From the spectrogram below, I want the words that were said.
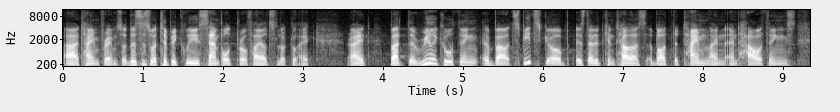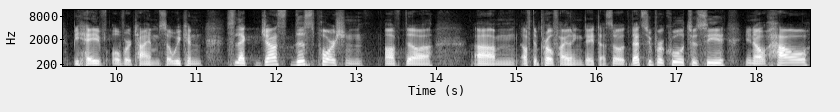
uh, time frame. So this is what typically sampled profiles look like, right? But the really cool thing about SpeedScope is that it can tell us about the timeline and how things behave over time. So we can select just this portion of the um, of the profiling data. So that's super cool to see, you know, how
